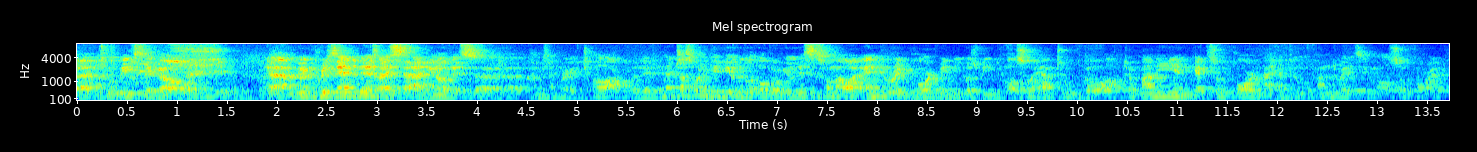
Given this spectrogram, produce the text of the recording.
uh, two weeks ago. Uh, we presented, as I said, you know, this uh, contemporary talk with it. And I just want to give you a little overview. This is from our annual report because we also have to go after money and get support, and I have to do fundraising also for it.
